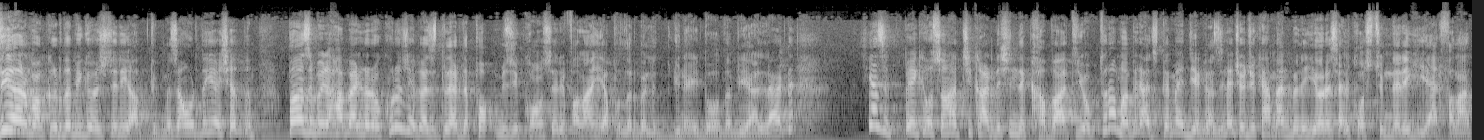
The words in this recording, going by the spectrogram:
Diyarbakır'da bir gösteri yaptık mesela orada yaşadım. Bazı böyle haberler okuruz ya gazetelerde pop müzik konseri falan yapılır böyle Güneydoğu'da bir yerlerde. Yazık belki o sanatçı kardeşin de kabahati yoktur ama birazcık da medya gazıyla çocuk hemen böyle yöresel kostümleri giyer falan.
